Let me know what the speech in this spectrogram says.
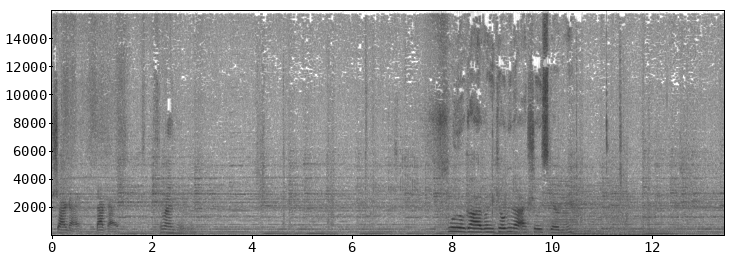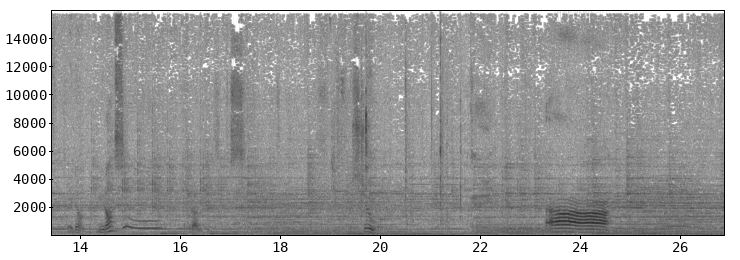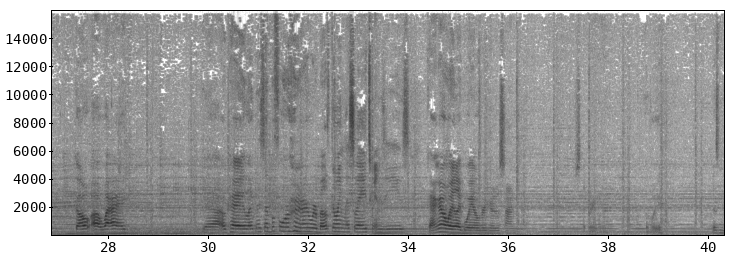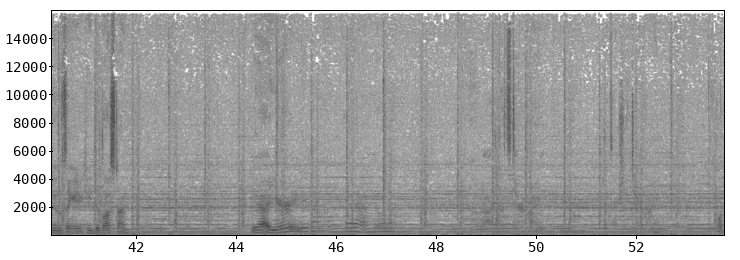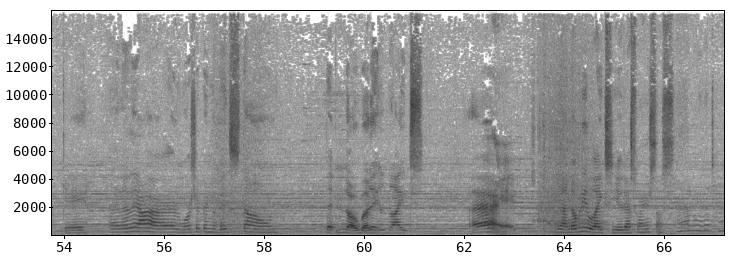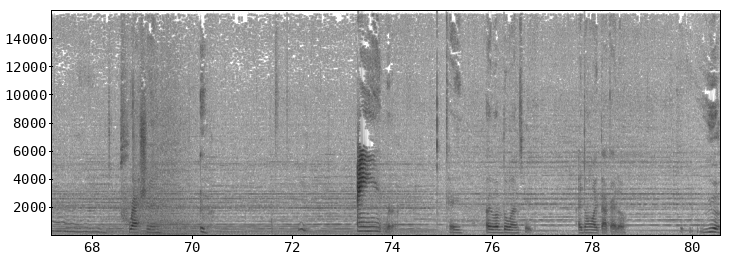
Shy Guy. That guy. Reminds me of him. Oh god, when he killed me, that actually scared me. I don't, you don't see me. Shoot. Go away. Uh, yeah, okay, like I said before, we're both going this way, twinsies. Okay, I'm gonna wait like way over here this time. Stay right here. Hopefully doesn't do the thing he, he did last time. Yeah, you're, you're worshipping the big stone that nobody likes. Hey. Yeah, nobody likes you. That's why you're so sad all the time. Depression. Whatever. Okay. I love the landscape. I don't like that guy though. Yeah.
